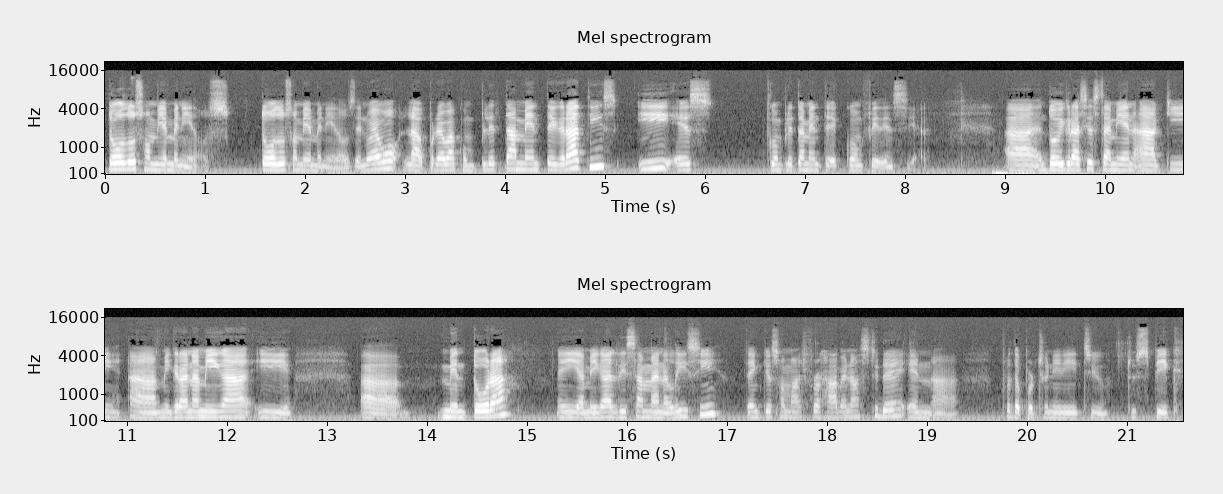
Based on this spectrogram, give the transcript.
todos son bienvenidos. Todos son bienvenidos. De nuevo, la prueba completamente gratis y es completamente confidencial. Ah, doy gracias también aquí a mi gran amiga y uh, mentora, mi amiga Lisa Manalisi. Thank you so much for having us today and uh, for the opportunity to, to speak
